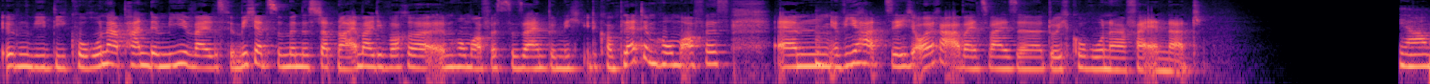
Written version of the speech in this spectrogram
irgendwie die Corona-Pandemie, weil es für mich jetzt zumindest statt nur einmal die Woche im Homeoffice zu sein, bin ich komplett im Homeoffice. Ähm, mhm. Wie hat sich eure Arbeitsweise durch Corona verändert? Ja,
